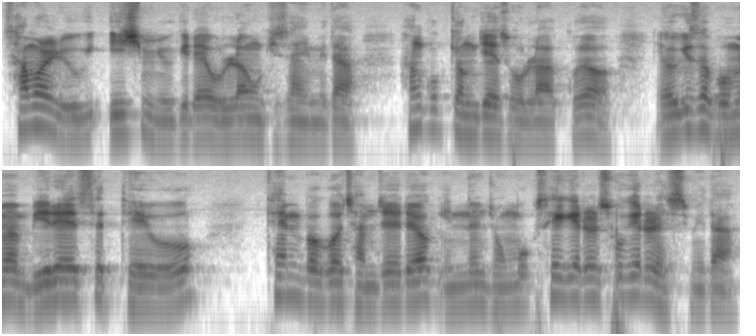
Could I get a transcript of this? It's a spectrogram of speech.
3월 26일에 올라온 기사입니다. 한국경제에서 올라왔고요. 여기서 보면 미래에셋 대우 템버거 잠재력 있는 종목 3개를 소개를 했습니다.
